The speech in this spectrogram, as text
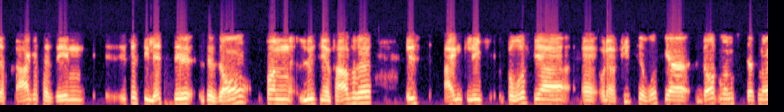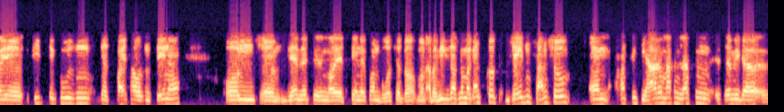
der Frage versehen, ist es die letzte Saison von Lucien Favre? Ist eigentlich Borussia äh, oder Vize-Borussia Dortmund das neue Vizekusen der 2010er? Und ähm, wer wird der neue Trainer von Borussia Dortmund? Aber wie gesagt, nochmal ganz kurz, Jaden Sancho ähm, hat sich die Haare machen lassen, ist irgendwie da äh,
